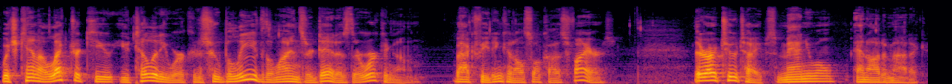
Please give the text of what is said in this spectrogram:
which can electrocute utility workers who believe the lines are dead as they're working on them. Backfeeding can also cause fires. There are two types, manual and automatic.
